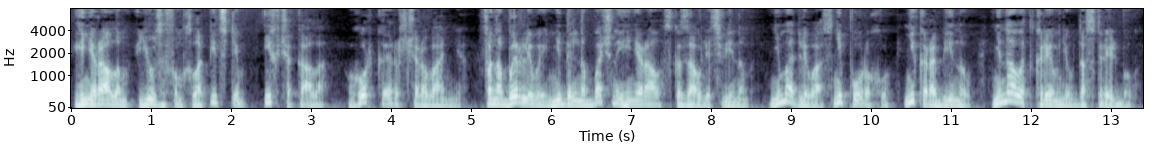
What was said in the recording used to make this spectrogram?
генералам Юзефам хлапіцкім, іх чакала горкае расчараванне. Фанабэрлівы недальнабачны генерал сказаў ліцвінам: « Нема для вас ні пороху, ні карабінаў, ні нават крэмняў да стрэльбаў.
